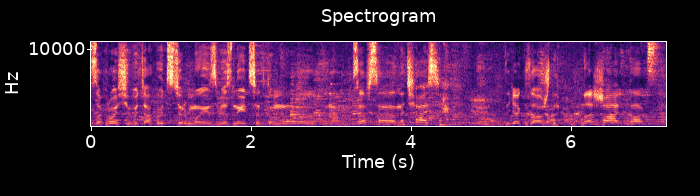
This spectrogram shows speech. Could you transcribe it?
за гроші витягують з тюрми, з в'язниці, тому ну, це все на часі, як завжди. На жаль, так.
